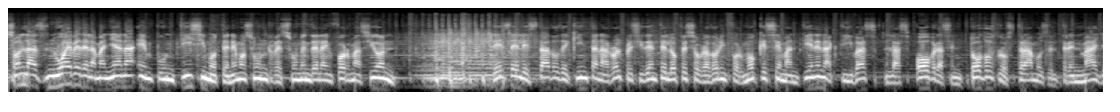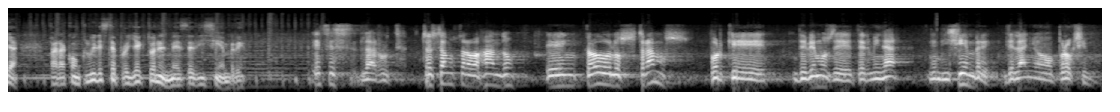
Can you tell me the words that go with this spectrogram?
Son las nueve de la mañana en puntísimo. Tenemos un resumen de la información. Desde el estado de Quintana Roo, el presidente López Obrador informó que se mantienen activas las obras en todos los tramos del tren Maya para concluir este proyecto en el mes de diciembre. Esa es la ruta. Entonces estamos trabajando en todos los tramos porque debemos de terminar en diciembre del año próximo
